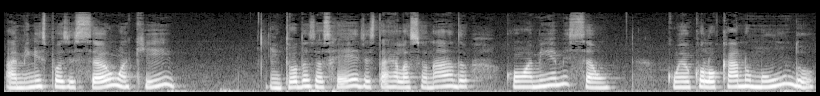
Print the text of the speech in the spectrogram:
a minha exposição aqui, em todas as redes, está relacionado com a minha missão, com eu colocar no mundo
